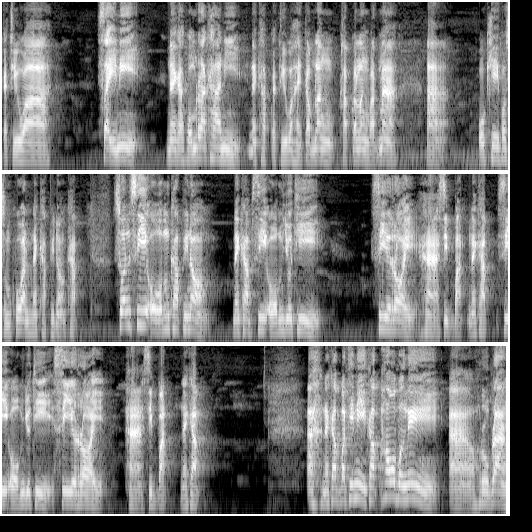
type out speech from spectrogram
ก็ถือว่าใส่นี่นะครับผมราคานี่นะครับก็ถือว่าให้กำลังขับกำลังวัดมาอ่าโอเคพอสมควรนะครับพี่น้องครับ ส่วน 4 โอห์มครับพี่น้องนะครับ 4 โอห์มอยู่ที่450บัตต์นะครับ 4 โอห์มอยู่ที่450บัตต์นะครับ อะนะครับบัดที่นี่ครับเฮามาเบิ่งนี่อ่ารูปร่าง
